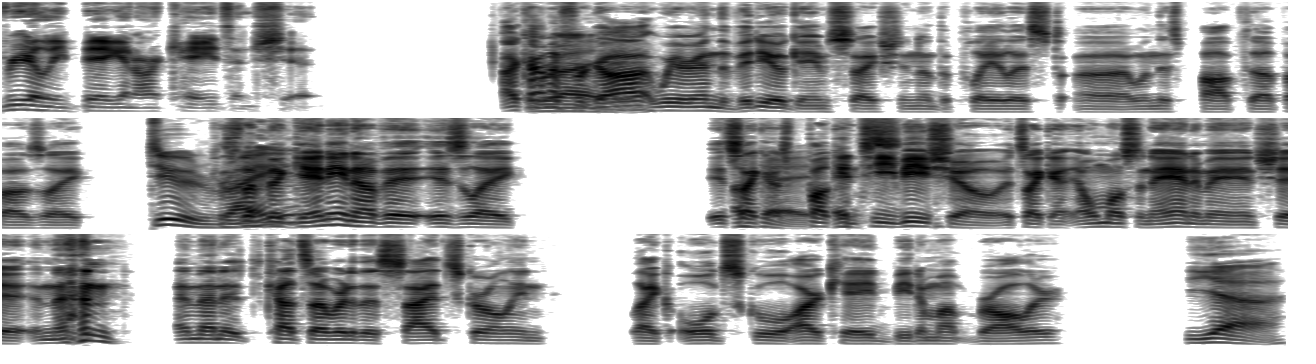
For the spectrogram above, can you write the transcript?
really big in arcades and shit. I kind of Right. forgot we were in the video game section of the playlist uh, when this popped up. I was like, dude. because Right? the beginning of it is like, it's like a fucking it's- TV show. It's like an, almost an anime and shit, and then and then it cuts over to this side-scrolling, like old school arcade beat 'em up brawler. Yeah.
